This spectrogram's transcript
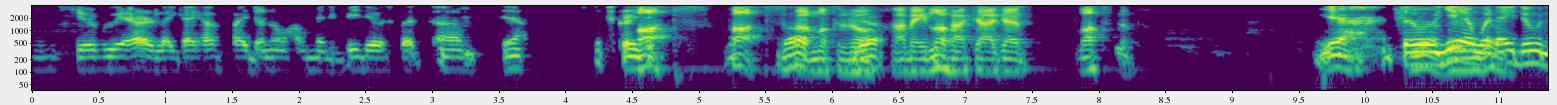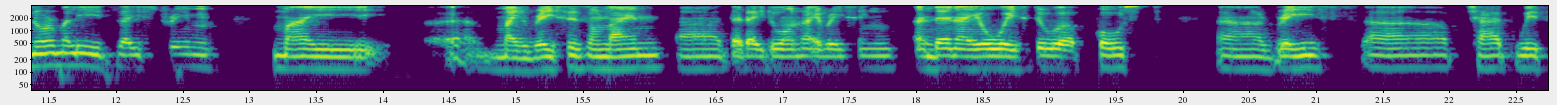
and, here we are. Like I have, I don't know how many videos, but um, yeah, it's crazy. Lots, lots. lots I'm looking at all. Yeah. I mean, look, I, I got lots of them. Yeah. So yeah, yeah what I do normally is I stream my uh, my races online uh, that I do on iRacing, and then I always do a post uh, race uh, chat with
